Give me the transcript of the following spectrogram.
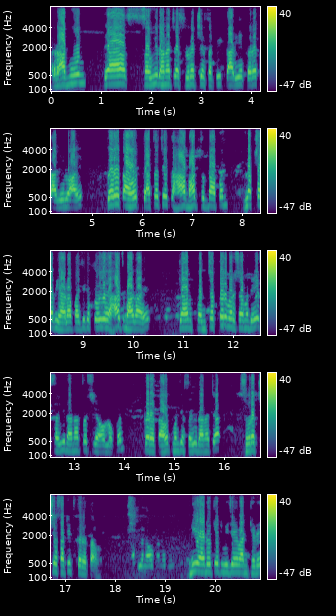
राबवून त्या संविधानाच्या सुरक्षेसाठी कार्य करत आलेलो आहेत करत आहोत. त्याचाच एक हा भाग सुद्धा आपण लक्षात घ्यायला पाहिजे की तो हाच भाग आहे. त्या पंच्याहत्तर वर्षामध्ये संविधानाचं शे- अवलोकन करत आहोत. म्हणजे संविधानाच्या सुरक्षेसाठीच करत आहोत. मी advocate Vijay Wankhede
